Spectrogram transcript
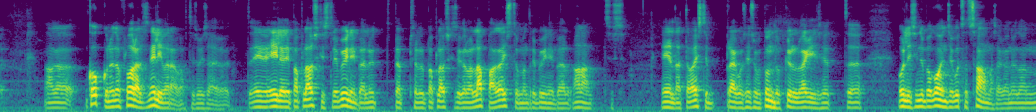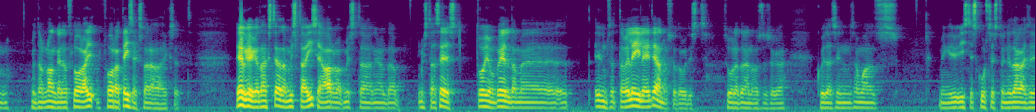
aga kokku nüüd on Floral siis neli väravahti suisa ju, et eile, eile oli Poplavskis tribüüni peal, nüüd peab seal Poplavskise kõrval Lapa ka istuma tribüüni peal, Alant siis eeldatavasti praegu seisuga tundub küll vägisi, et äh, oli siin juba koondise kutset saamas, aga nüüd on, nüüd on langenud Flora, Flora teiseks väravahiks, et eelkõige tahaks teada, mis ta ise arvab, mis ta nii-öelda, mis ta sees toimub, eeldame, et ilmselt ta veel eile ei teadnud seda uudist suure tõenäosusega. kui ta siinsamas mingi viisteist, kuusteist tundi tagasi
